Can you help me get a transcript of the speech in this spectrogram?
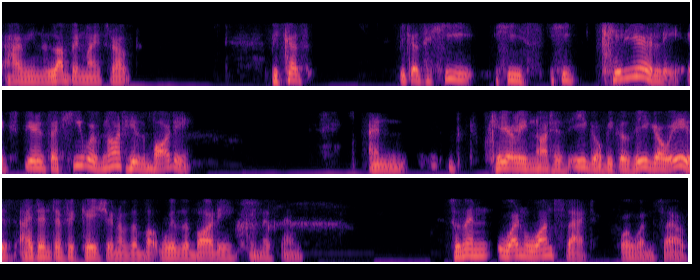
having a lump in my throat because because he he he clearly experienced that he was not his body and clearly not his ego because ego is identification of the with the body in a sense so then one wants that for oneself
